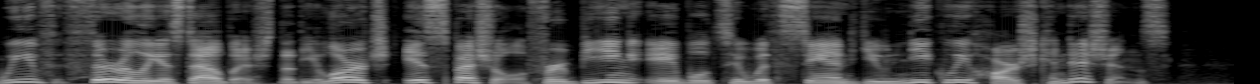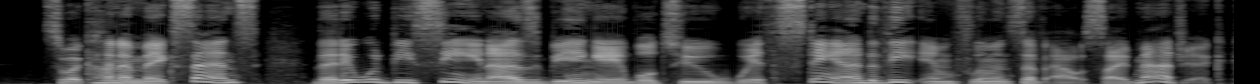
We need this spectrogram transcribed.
We've thoroughly established that the larch is special for being able to withstand uniquely harsh conditions. So it kind of makes sense that it would be seen as being able to withstand the influence of outside magic.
